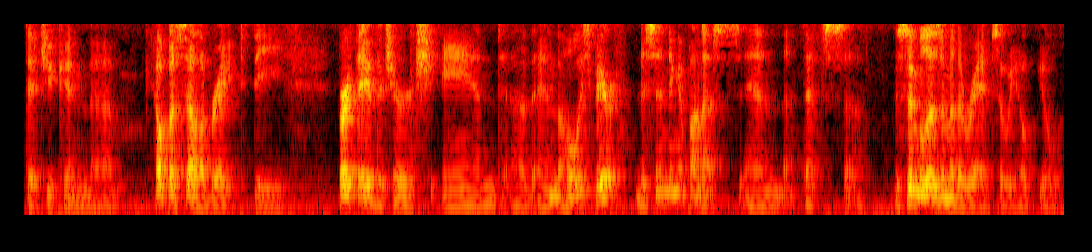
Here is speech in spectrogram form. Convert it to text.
that you can uh, help us celebrate the birthday of the church and uh, and the Holy Spirit descending upon us, and that's the symbolism of the red. So we hope you'll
